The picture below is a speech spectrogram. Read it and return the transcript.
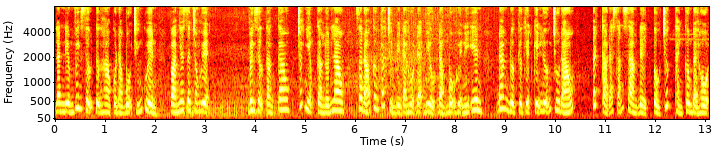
là niềm vinh dự tự hào của Đảng bộ chính quyền và nhân dân trong huyện. Vinh dự càng cao, trách nhiệm càng lớn lao, do đó công tác chuẩn bị đại hội đại biểu Đảng bộ huyện Ý Yên đang được thực hiện kỹ lưỡng chu đáo, tất cả đã sẵn sàng để tổ chức thành công đại hội.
